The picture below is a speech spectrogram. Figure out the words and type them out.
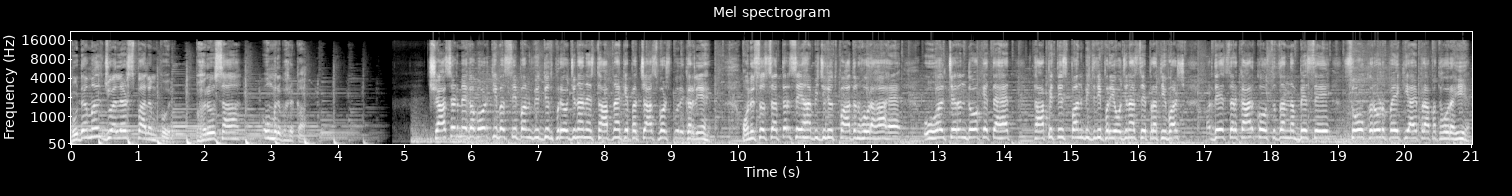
बुडामल ज्वेलर्स पालमपुर, भरोसा उम्र भर का। छियासठ मेगावाट की बस्सी पन विद्युत परियोजना ने स्थापना के 50 वर्ष पूरे कर लिए हैं। 1970 से यहाँ बिजली उत्पादन हो रहा है। उहल चरण दो के तहत स्थापित इस पन बिजली परियोजना से प्रति वर्ष प्रदेश सरकार को औसतन नब्बे से 100 करोड़ रुपए की आय प्राप्त हो रही है।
